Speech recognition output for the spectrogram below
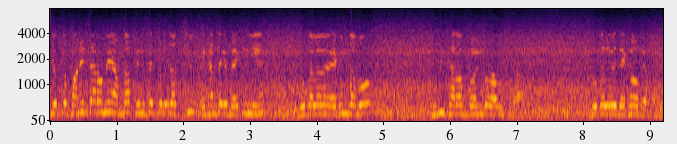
অতিরিক্ত পানির কারণে আমরা ফেরিতে চলে যাচ্ছি। এখান থেকে ব্যাগ নিয়ে লোকালয়ে এখন যাব। খুবই খারাপ, ভয়ঙ্কর অবস্থা। লোকালয়ে দেখা হবে আপনাদের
